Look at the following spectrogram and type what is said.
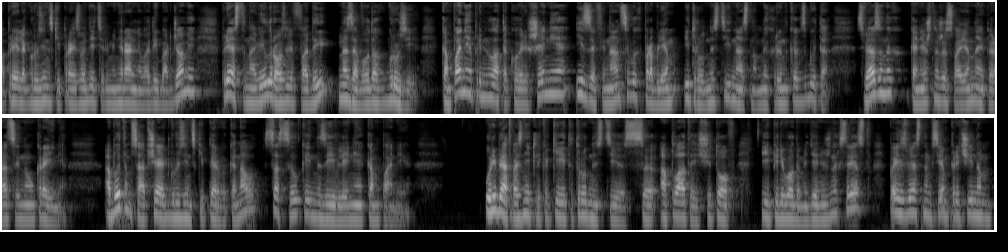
апреля грузинский производитель минеральной воды Барджоми приостановил розлив воды на заводах в Грузии. Компания приняла такое решение из-за финансовых проблем и трудностей на основных рынках сбыта, связанных, конечно же, с военной операцией на Украине. Об этом сообщает грузинский Первый канал со ссылкой на заявление компании. У ребят возникли какие-то трудности с оплатой счетов и переводами денежных средств по известным всем причинам,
